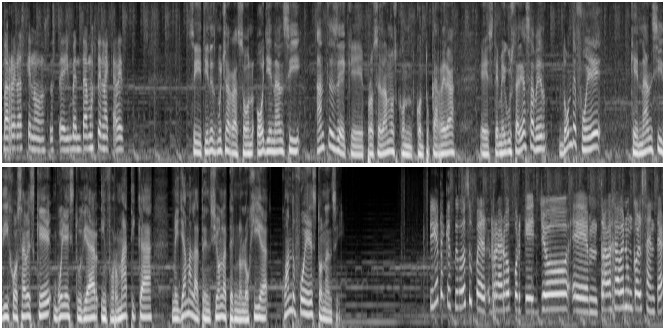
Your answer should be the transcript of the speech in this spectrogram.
barreras que nos este, inventamos en la cabeza. Sí, tienes mucha razón. Oye, Nancy, antes de que procedamos con, con, tu carrera, este, me gustaría saber dónde fue que Nancy dijo, ¿sabes qué? Voy a estudiar informática, me llama la atención la tecnología. ¿Cuándo fue esto, Nancy? Fíjate que estuvo súper raro porque yo eh, trabajaba en un call center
